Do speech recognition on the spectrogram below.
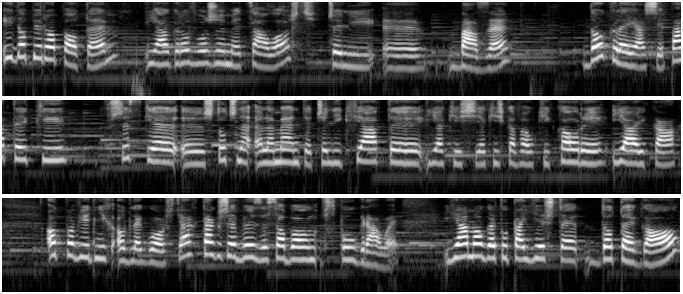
I dopiero potem, jak rozłożymy całość, czyli e, bazę, dokleja się patyki, wszystkie sztuczne elementy, czyli kwiaty, jakieś, jakieś kawałki kory, jajka w odpowiednich odległościach, tak żeby ze sobą współgrały. Ja mogę tutaj jeszcze do tego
